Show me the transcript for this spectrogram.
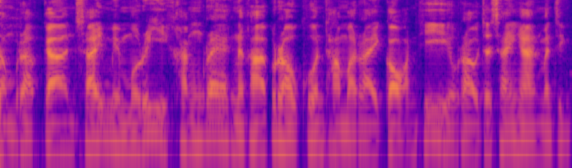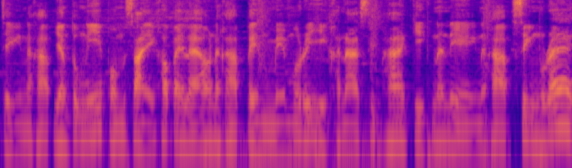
สำหรับการใช้เมมโมรีครั้งแรกนะครับ เราควรทำอะไรก่อนที่เราจะใช้งานมันจริง ๆ นะครับ อย่างตรงนี้ผมใส่เข้าไปแล้วนะครับ เป็นเมมโมรีขนาด 15 กิกนั่นเองนะครับ สิ่งแรก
